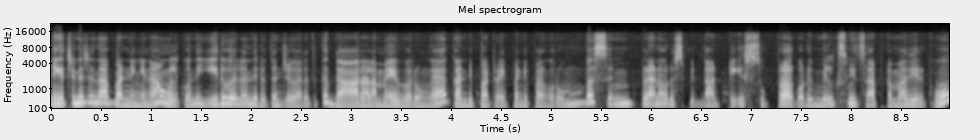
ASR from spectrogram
நீங்கள் சின்ன சின்னதாக பண்ணிங்கன்னா உங்களுக்கு வந்து இருபதுலேருந்து இருபத்தஞ்சி வரதுக்கு தாராளமே வருங்க. கண்டிப்பாக ட்ரை பண்ணி பாருங்கள் ரொம்ப சிம்பிளான ஒரு ஸ்வீட் தான். டேஸ்ட் சூப்பராக இருக்கும். அப்படியே மில்க் ஸ்வீட் சாப்பிட்ட மாதிரி இருக்கும்.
